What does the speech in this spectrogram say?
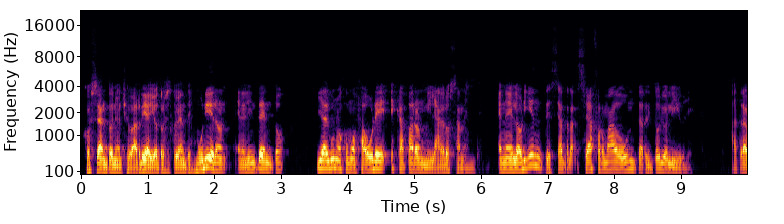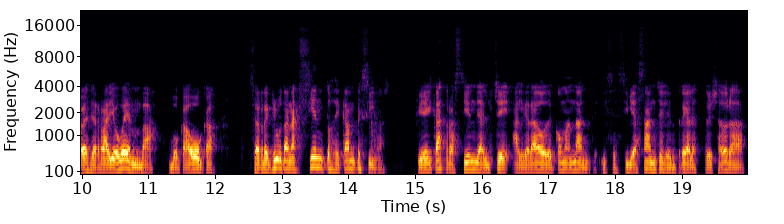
José Antonio Echevarría y otros estudiantes murieron en el intento y algunos como Fauré escaparon milagrosamente. En el oriente se ha, se ha formado un territorio libre. A través de Radio Bemba, boca a boca, se reclutan a cientos de campesinos. Fidel Castro asciende al Che al grado de comandante y Cecilia Sánchez le entrega la estrella dorada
